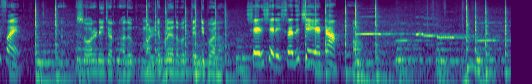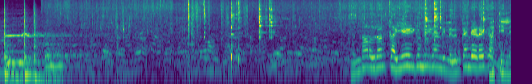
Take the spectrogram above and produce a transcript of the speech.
255. Sorry teacher അത് മൾട്ടിപ്ലൈ ചെയ്തപ്പോൾ തെറ്റിപ്പോയതാ. ശരി ശരി. ശ്രദ്ധിച്ച് ചെയ്യട്ടാ ആ. എന്താണ് ഒരാൾ കൈ കഴിക്കൊണ്ടിരിക്കാണ്ടില്ലേ നിനക്ക് എന്റെ ഇടയിൽ പറ്റില്ല.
